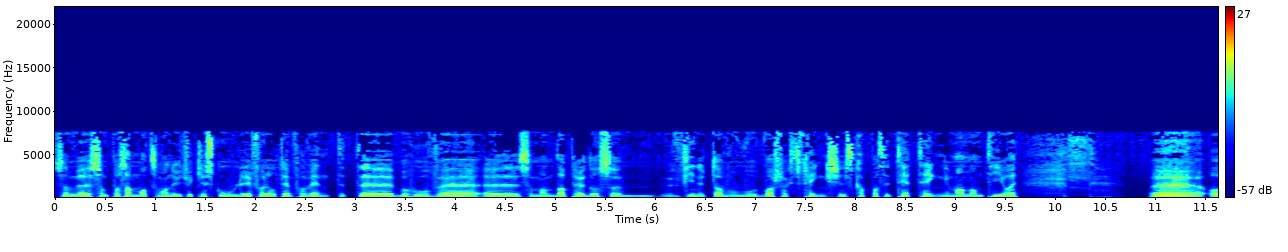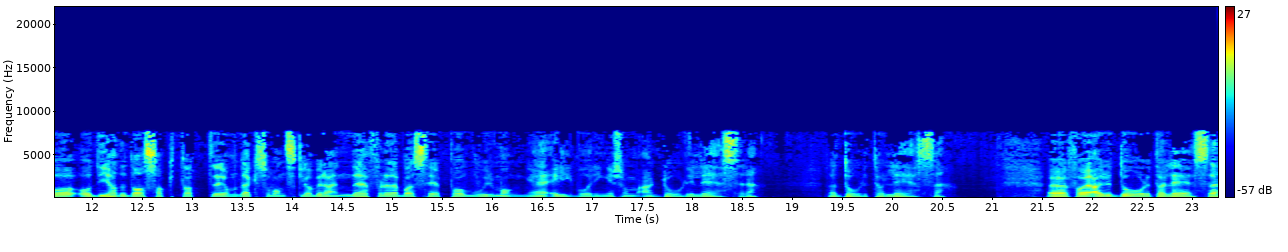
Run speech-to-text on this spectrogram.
Som, eh, som, på samme måte som man utvikler skoler i forhold til en forventet uh, behov. Uh, uh, som man da prøvde også å finne ut av hva slags fengselskapasitet trenger man om ti år. Og, og, de hadde da sagt at jo, det er ikke så vanskelig å beregne det, for det er bare å se på hvor mange elleveåringer som er dårlige lesere. Det er dårlig til å lese. Eh, for er du dårlig til å lese,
